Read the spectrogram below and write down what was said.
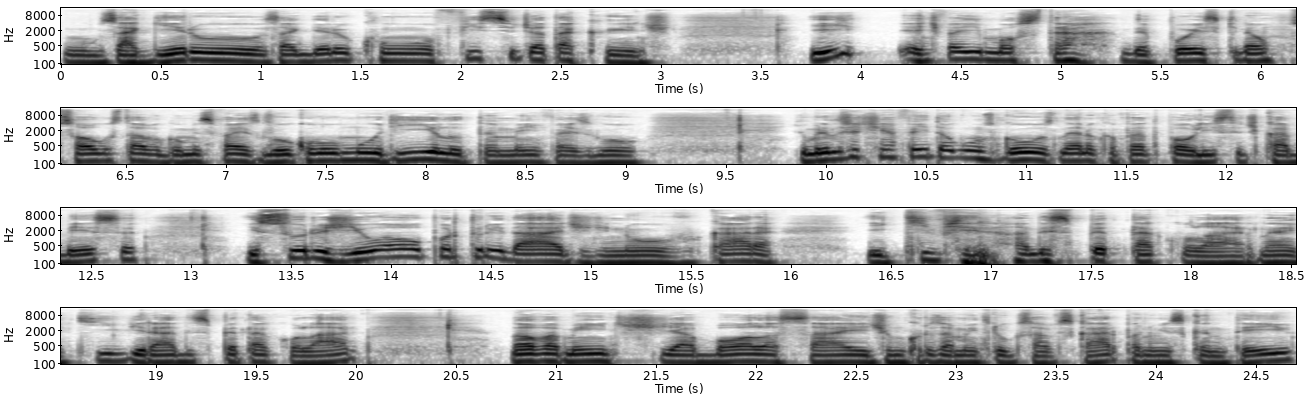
Um zagueiro, zagueiro com ofício de atacante. E a gente vai mostrar depois que não só o Gustavo Gomes faz gol, como o Murilo também faz gol. E o Murilo já tinha feito alguns gols né, no Campeonato Paulista de cabeça e surgiu a oportunidade de novo. Cara, e que virada espetacular, né? Que virada espetacular. Novamente a bola sai de um cruzamento do Gustavo Scarpa num escanteio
